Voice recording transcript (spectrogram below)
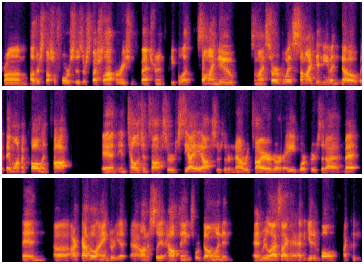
from other special forces or special operations veterans, people some I knew, some I served with, some I didn't even know, but they want to call and talk. And intelligence officers, CIA officers that are now retired, or aid workers that I had met and uh, I got a little angry at honestly at how things were going and and realized I had to get involved. I couldn't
